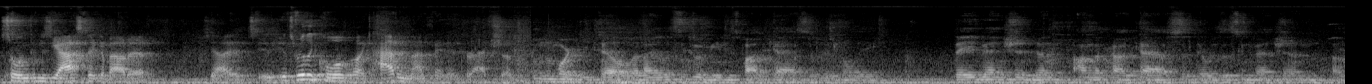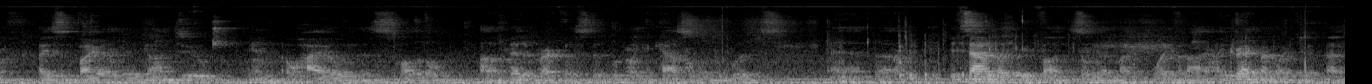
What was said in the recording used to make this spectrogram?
so enthusiastic about it yeah, it's, it's really cool like having that fan interaction. In more detail, when I listened to Amin's podcast originally, they mentioned on the podcast that there was this convention of Ice and Fire that they had gone to in Ohio in this small little uh, bed and breakfast that looked like a castle in the woods. And uh, it sounded like great fun, so then my wife and I, I dragged my wife to it. Uh,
